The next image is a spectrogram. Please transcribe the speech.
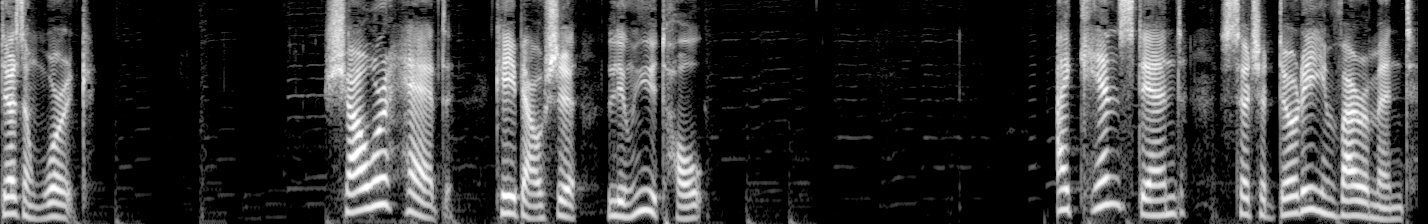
doesn't work. Shower head 可以表示淋浴头。 I can't stand such a dirty environment.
